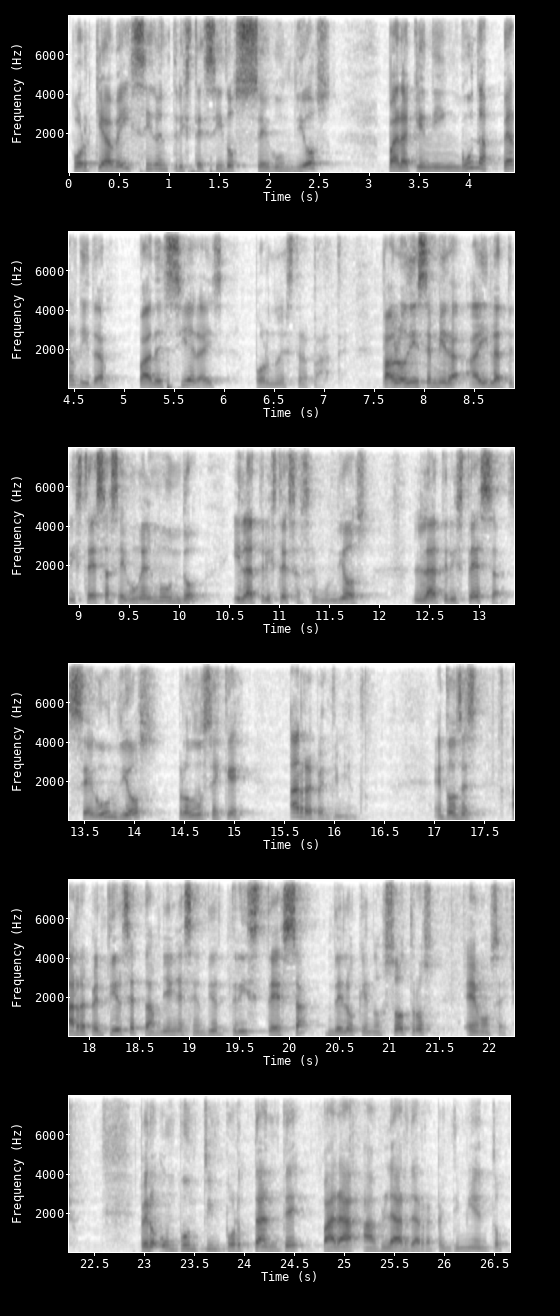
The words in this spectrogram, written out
porque habéis sido entristecidos según Dios, para que ninguna pérdida padecierais por nuestra parte. Pablo dice, mira, hay la tristeza según el mundo y la tristeza según Dios. La tristeza según Dios produce qué? Arrepentimiento. Entonces, Arrepentirse también es sentir tristeza de lo que nosotros hemos hecho. Pero un punto importante para hablar de arrepentimiento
